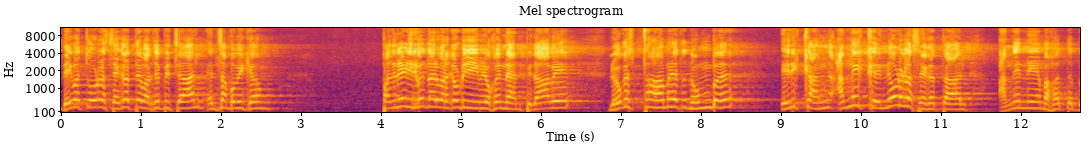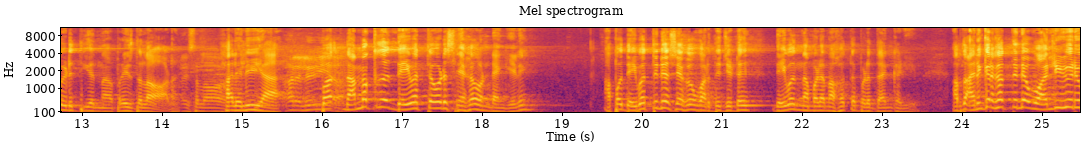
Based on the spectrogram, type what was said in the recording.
ദൈവത്തോടുള്ള സ്നേഹത്തെ വർദ്ധിപ്പിച്ചാൽ എന്ത് സംഭവിക്കും? പതിനേഴ് ഇരുപത്തിനാല് വർക്കൗട്ട് ചെയ്യും യോഹന്നാൻ പിതാവേ. ലോകസ്ഥാപനത്തിന് മുമ്പ് എനിക്ക് അങ്ങ് അങ്ങക്ക് എന്നോടുള്ള സ്നേഹത്താൽ അങ്ങനെ മഹത്വപ്പെടുത്തിയെന്ന് പ്രൈസ് ദ ലോർഡ് Praise the Lord. ഹല്ലേലൂയ Hallelujah. അപ്പോൾ നമുക്ക് ദൈവത്തോട് സ്നേഹമുണ്ടെങ്കിൽ അപ്പോൾ ദൈവത്തിന്റെ സ്നേഹം വർദ്ധിച്ചിട്ട് ദൈവം നമ്മളെ മഹത്വപ്പെടുത്താൻ കഴിയും. അപ്പോൾ അനുഗ്രഹത്തിന്റെ വലിയൊരു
